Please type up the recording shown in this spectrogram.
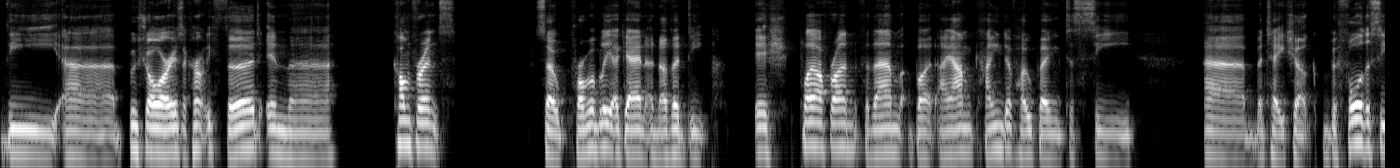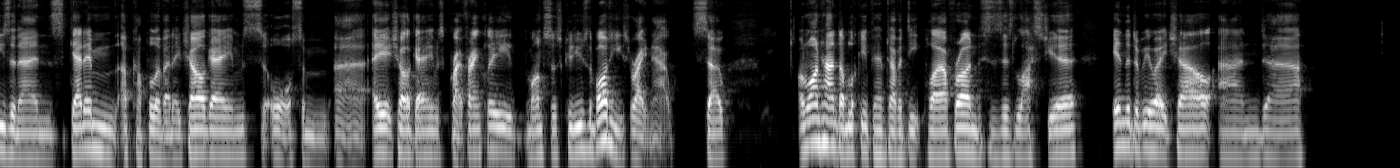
the uh, Warriors are currently third in the conference. So probably again another deep ish playoff run for them, but I am kind of hoping to see uh Mateychuk before the season ends, get him a couple of NHL games or some uh, AHL games. Quite frankly, the Monsters could use the bodies right now. So, on one hand, I'm looking for him to have a deep playoff run. This is his last year in the WHL, and uh,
